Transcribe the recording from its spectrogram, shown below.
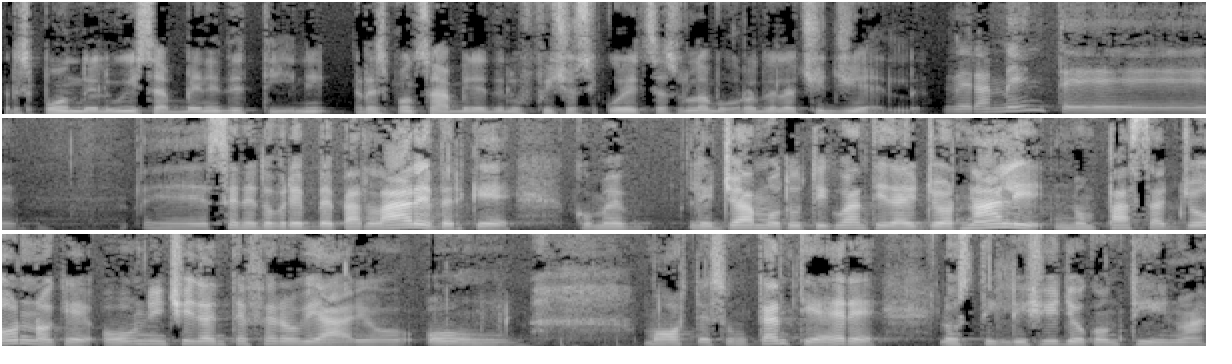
Risponde Luisa Benedettini, responsabile dell'ufficio sicurezza sul lavoro della CGL. Veramente eh, se ne dovrebbe parlare perché, come leggiamo tutti quanti dai giornali, non passa giorno che o un incidente ferroviario o un morte su un cantiere, lo stillicidio continua.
